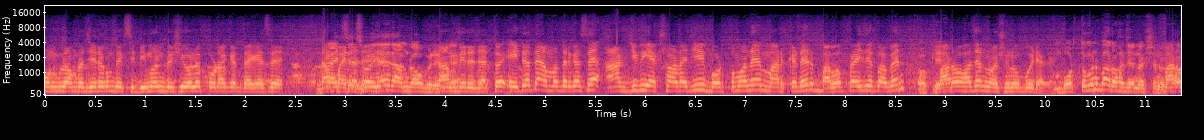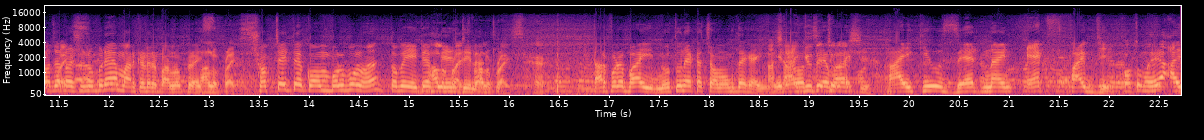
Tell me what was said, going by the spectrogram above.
ফোনগুলো আমরা যেরকম দেখছি ডিমান্ড বেশি হলে প্রোডাক্টের দেখা যাচ্ছে দাম বেড়ে যায়। তো এটাতে আমাদের কাছে আট জিবি একশো আঠাশ জিবি বর্তমানে মার্কেটের ভালো প্রাইসে পাবেন বারো হাজার নয়শো নব্বই টাকা বর্তমানে বারো হাজার নয়শো বারো হাজার নয়শো নব্বই টাকা মার্কেটের ভালো প্রাইস ভালো price। সবচাইতে কম বলব না তবে এটা ভালো প্রাইস প্রাইস হ্যাঁ। তারপরে ভাই নতুন একটা চমক দেখাই। IQOO Z nine X five G কত I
